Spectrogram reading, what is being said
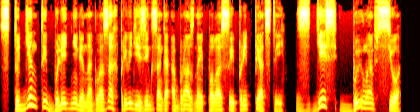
Студенты бледнели на глазах при виде зигзагообразной полосы препятствий. Здесь было все.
